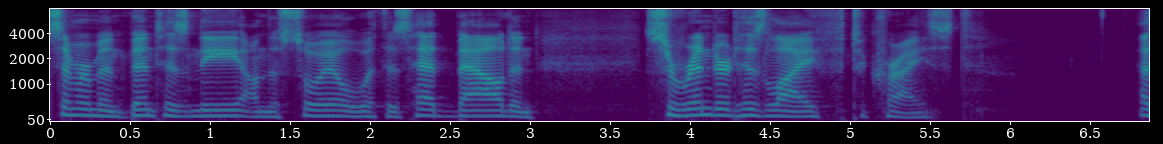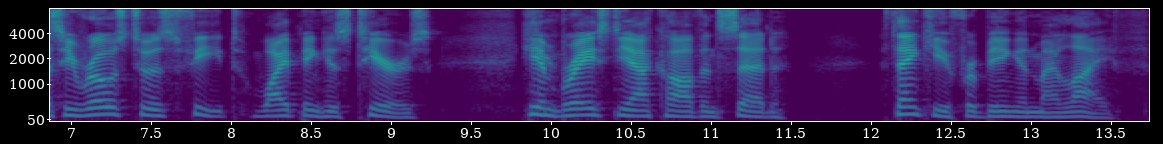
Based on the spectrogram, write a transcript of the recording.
Simmerman bent his knee on the soil with his head bowed and surrendered his life to Christ. As he rose to his feet, wiping his tears, he embraced Yakov and said, Thank you for being in my life.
